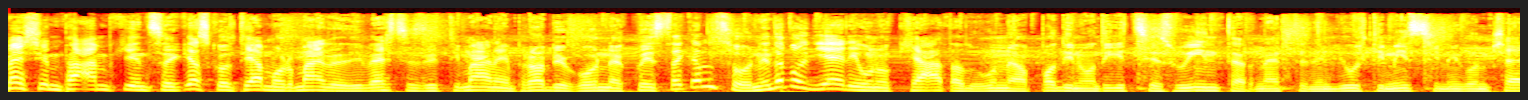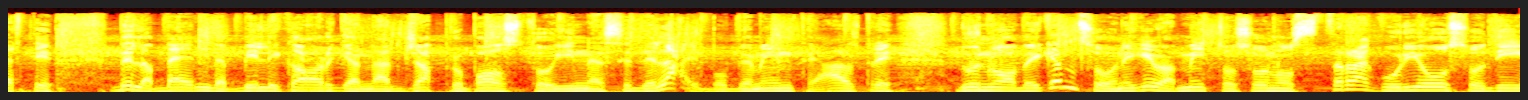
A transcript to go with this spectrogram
Smashing Pumpkins che ascoltiamo ormai da diverse settimane proprio con questa canzone. Dopo ieri un'occhiata ad un po' di notizie su internet negli ultimissimi concerti della band. Billy Corgan ha già proposto in sede live ovviamente altre due nuove canzoni che io ammetto sono stracurioso di,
